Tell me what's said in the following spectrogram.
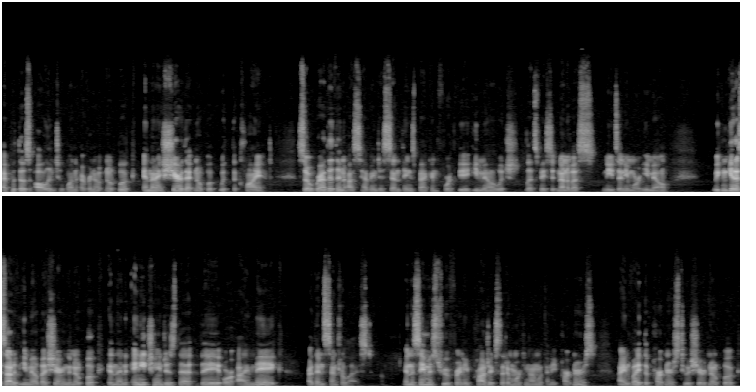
I put those all into one Evernote notebook, and then I share that notebook with the client. So, rather than us having to send things back and forth via email, which, let's face it, none of us needs any more email, we can get us out of email by sharing the notebook, and then any changes that they or I make are then centralized. And the same is true for any projects that I'm working on with any partners. I invite the partners to a shared notebook,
